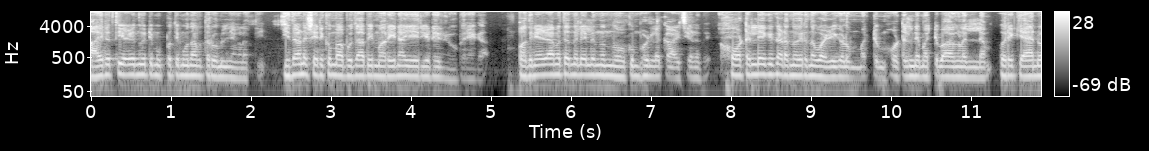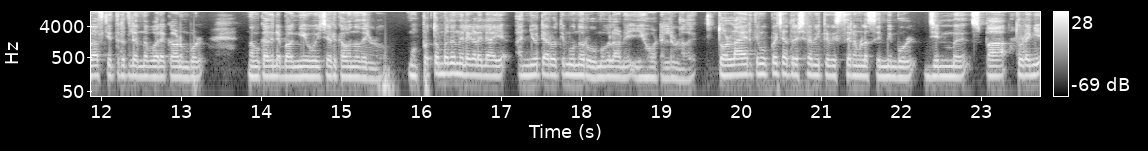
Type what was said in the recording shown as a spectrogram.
ആയിരത്തി എഴുന്നൂറ്റി മുപ്പത്തി മൂന്നാമത്തെ റൂമിൽ ഞങ്ങൾ എത്തി ഇതാണ് ശരിക്കും അബുദാബി മറീന ഏരിയയുടെ ഒരു രൂപരേഖ. പതിനേഴാമത്തെ നിലയിൽ നിന്ന് നോക്കുമ്പോഴുള്ള കാഴ്ചയാണിത്. ഹോട്ടലിലേക്ക് കടന്നു വരുന്ന വഴികളും മറ്റും ഹോട്ടലിന്റെ മറ്റു ഭാഗങ്ങളെല്ലാം ഒരു ക്യാൻവാസ് ചിത്രത്തിൽ എന്ന പോലെ കാണുമ്പോൾ നമുക്കതിന്റെ ഭംഗി ഊഹിച്ചെടുക്കാവുന്നതേ ഉള്ളൂ മുപ്പത്തൊമ്പത് നിലകളിലായി അഞ്ഞൂറ്റി അറുപത്തി മൂന്ന് റൂമുകളാണ് ഈ ഹോട്ടലിലുള്ളത്. തൊള്ളായിരത്തി മുപ്പത് ചതുരശ്ര മീറ്റർ വിസ്തീർണമുള്ള സ്വിമ്മിംഗ് പൂൾ ജിമ്മ് സ്പാ തുടങ്ങി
